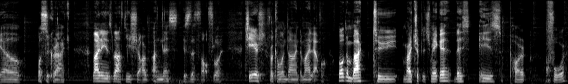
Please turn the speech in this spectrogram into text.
Yo, what's the crack? My name is Matthew Sharp, and this is the Thought Floor. Cheers for coming down to my level. Welcome back to my trip to Jamaica. This is part four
